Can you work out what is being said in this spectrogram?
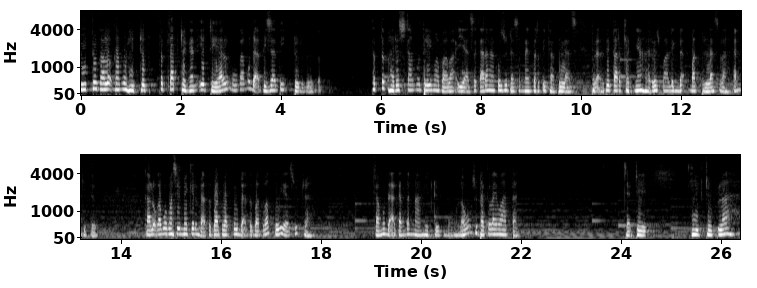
itu kalau kamu hidup tetap dengan idealmu, kamu tidak bisa tidur tetap. Tetap harus kamu terima bahwa iya sekarang aku sudah semester 13 Berarti targetnya harus paling tidak 14 lah kan gitu. Kalau kamu masih mikir tidak tepat waktu, tidak tepat waktu ya sudah. Kamu tidak akan tenang hidupmu. Lalu sudah kelewatan. Jadi hiduplah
